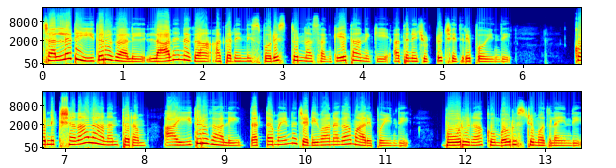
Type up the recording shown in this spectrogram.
చల్లటి ఈదురుగాలి లాలెనగా అతడిని స్ఫురిస్తున్న సంకేతానికి అతని చుట్టూ చెదిరిపోయింది. కొన్ని క్షణాల అనంతరం ఆ ఈదురుగాలి దట్టమైన జడివానగా మారిపోయింది. బోరున కుంభవృష్టి మొదలైంది.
